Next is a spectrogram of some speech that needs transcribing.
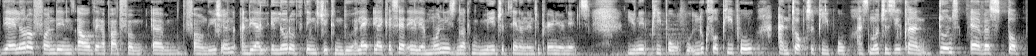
There are a lot of fundings out there apart from um, the foundation, and there are a lot of things you can do. Like, like I said earlier, money is not a major thing an entrepreneur needs. You need people. Look for people and talk to people as much as you can. Don't ever stop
